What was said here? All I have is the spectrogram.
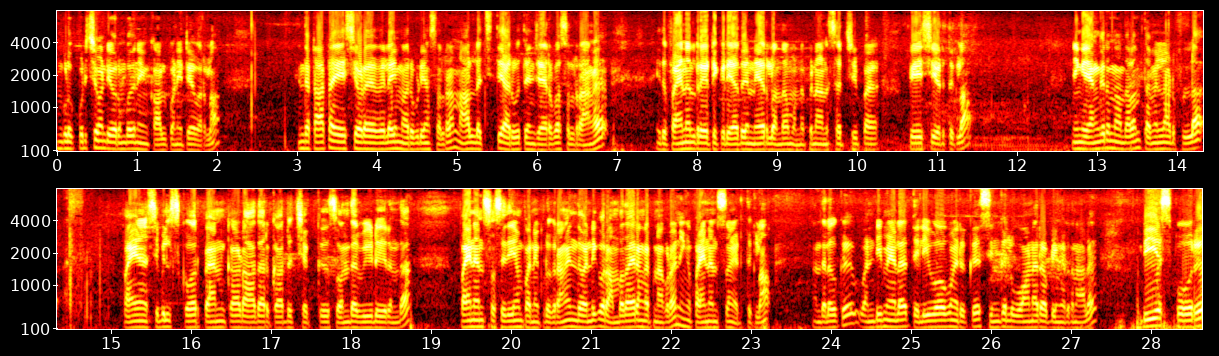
உங்களுக்கு பிடிச்ச வண்டி வரும்போது நீங்கள் கால் பண்ணிகிட்டே வரலாம். இந்த டாடா ஏசியோட விலை மறுபடியும் சொல்கிறேன் நாலு லட்சத்தி அறுபத்தஞ்சாயிரரூபா சொல்கிறாங்க இது ஃபைனல் ரேட்டு கிடையாது. நேரில் வந்தால் முன்ன பின்ன அனுசரித்து இப்போ பேசி எடுத்துக்கலாம். நீங்கள் எங்கேருந்து வந்தாலும் தமிழ்நாடு ஃபுல்லாக ஃபைன CIBIL score PAN card Aadhaar card cheque சொந்த வீடு இருந்தால் ஃபைனான்ஸ் வசதியும் பண்ணி கொடுக்குறாங்க. இந்த வண்டிக்கு ஒரு ஐம்பதாயிரம் கட்டினா கூட நீங்கள் ஃபைனான்ஸும் எடுத்துக்கலாம். அந்தளவுக்கு வண்டி மேலே தெளிவாகவும் இருக்குது சிங்கிள் ஓனர் அப்படிங்கிறதுனால பிஎஸ் ஃபோரு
